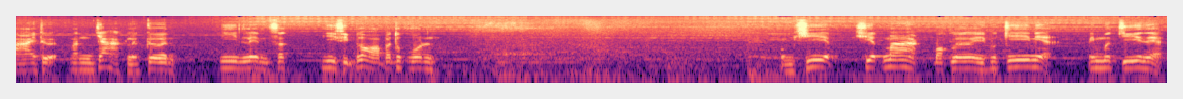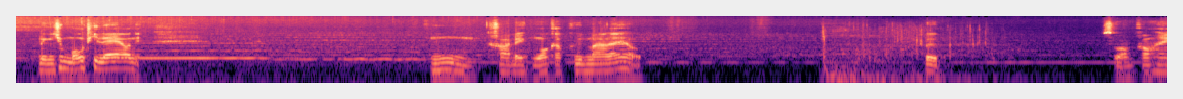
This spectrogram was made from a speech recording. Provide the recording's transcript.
ตายเถอะมันยากเหลือเกิน นี่เล่นสักยี่สิบรอบอะทุกคน ผมเครียดเครียดมากบอกเลยเมื่อกี้เนี่ยไม่เมื่อกี้เนี่ยหนึ่งชั่วโมงที่แล้วเนี่ย อืมข้าได้หัวกลับคืนมาแล้วปึ๊บสวมเข้าให้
